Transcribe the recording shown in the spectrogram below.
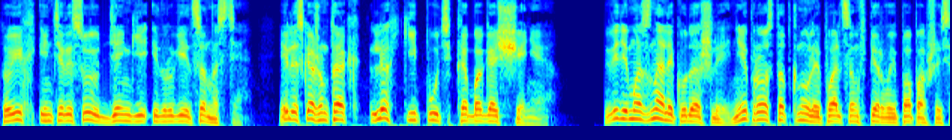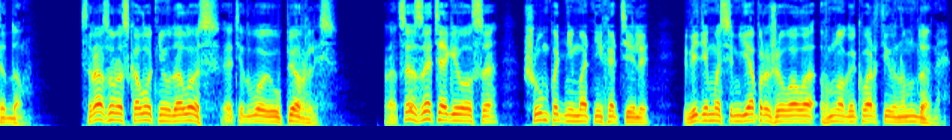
то их интересуют деньги и другие ценности. Или, скажем так, легкий путь к обогащению. Видимо, знали, куда шли, не просто ткнули пальцем в первый попавшийся дом. Сразу расколоть не удалось, эти двое уперлись. Процесс затягивался, шум поднимать не хотели. Видимо, семья проживала в многоквартирном доме.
